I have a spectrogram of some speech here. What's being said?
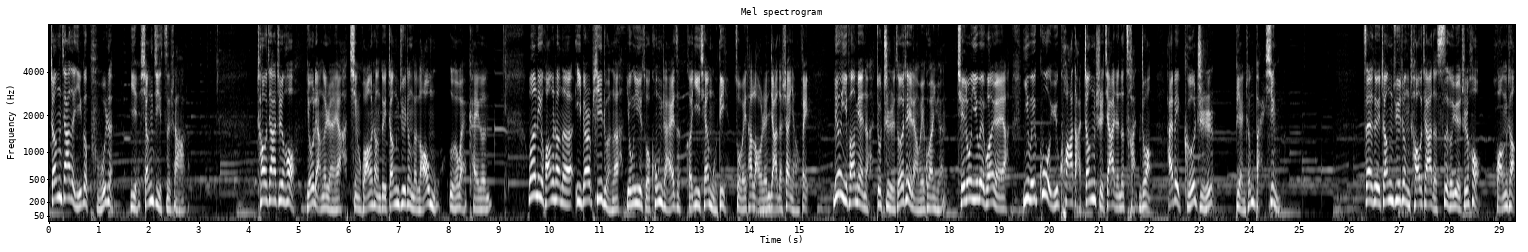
张家的一个仆人也相继自杀了。抄家之后，有两个人呀，请皇上对张居正的老母额外开恩。万历皇上呢，一边批准了用一所空宅子和一千亩地作为他老人家的赡养费。另一方面呢，就指责这两位官员，其中一位官员呀，因为过于夸大张氏家人的惨状，还被革职，贬成百姓了。在对张居正抄家的四个月之后，皇上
